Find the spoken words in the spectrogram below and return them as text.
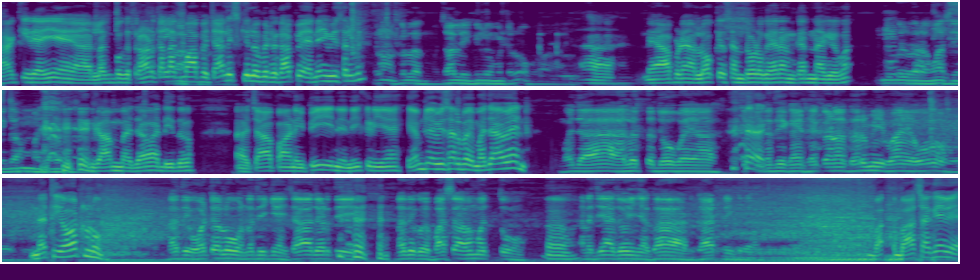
થાકી રહ્યા અહીંયા લગભગ ત્રણ કલાકમાં આપે ચાલીસ કિલોમીટર કાપ્યા. નહીં વિશાલભાઈ? ત્રણ કલાકમાં ચાલીસ કિલોમીટર હા. ને આપણે આ લોકેશન થોડોક હેરાન કરી નાખ્યો ગામમાં જવા દીધો. ચા પાણી પીને નીકળીએ. કેમ છે વિશાલભાઈ મજા આવે ને? મજા આ હાલત તો જો ભાઈ આ. નથી કઈ ઠેકાણા ગરમી ભાઈ ઓ નથી ઓટલું નથી હોટલો નથી ક્યાંય ચા જડતી. નથી કોઈ ભાષા સમજતું. અને જ્યાં જોઈ ત્યાં ઘાટ ઘાટ નીકળે. ભા- ભાષા કેવી?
